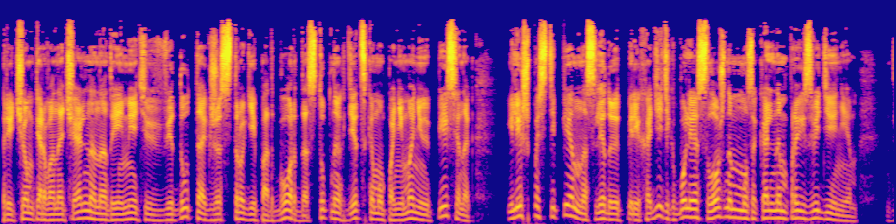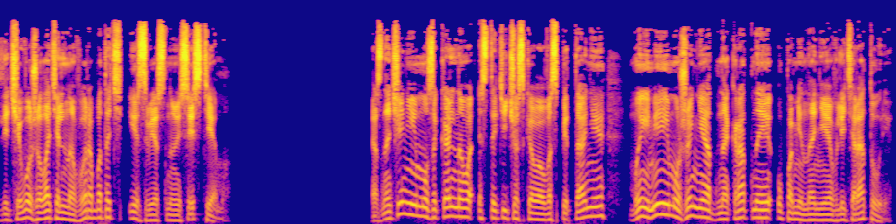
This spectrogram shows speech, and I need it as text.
причем первоначально надо иметь в виду также строгий подбор доступных детскому пониманию песенок, и лишь постепенно следует переходить к более сложным музыкальным произведениям, для чего желательно выработать известную систему. О значении музыкального эстетического воспитания мы имеем уже неоднократные упоминания в литературе.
